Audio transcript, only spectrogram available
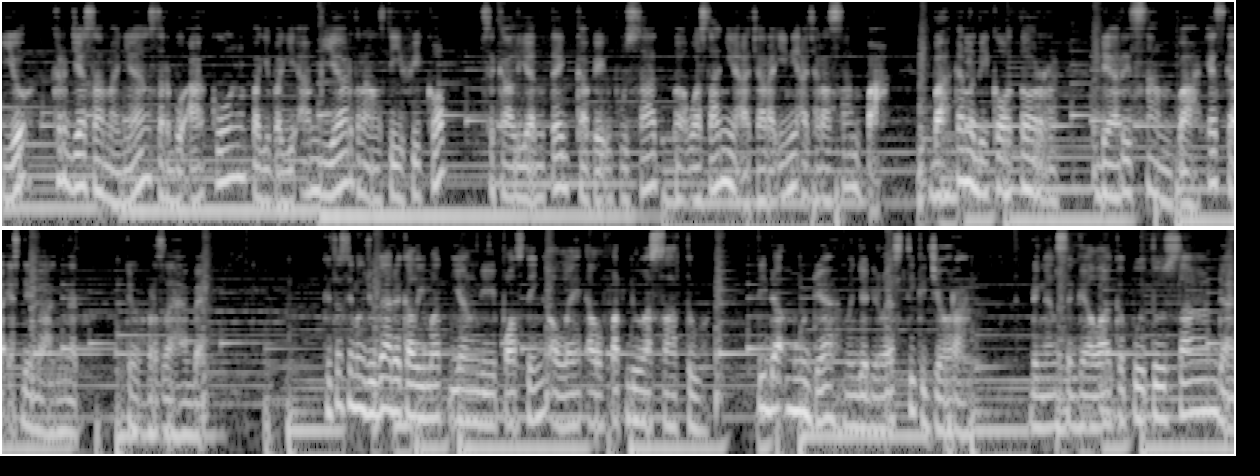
yuk kerjasamanya serbu akun pagi-pagi ambiar Trans TV Corp, sekalian tag KPU Pusat bahwasannya acara ini acara sampah, bahkan lebih kotor dari sampah SKSD banget tuh persahabat. Kita simak juga ada kalimat yang diposting oleh Elfat21 tidak mudah menjadi Lesti Kejora dengan segala keputusan dan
